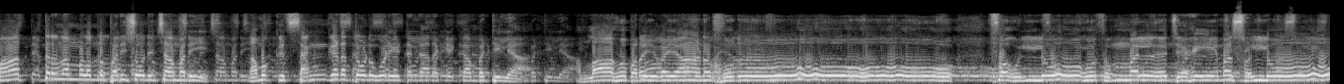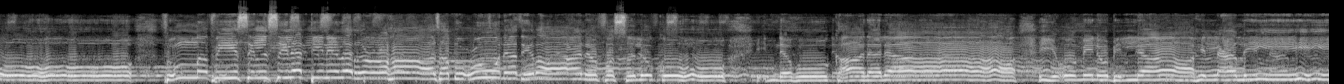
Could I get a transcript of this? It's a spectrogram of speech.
മാത്രം നമ്മളൊന്ന് പരിശോധിച്ചാൽ മതി നമുക്ക് സങ്കടത്തോട് കൂടിയിട്ടല്ലാതെ കേൾക്കാൻ പറ്റില്ല അള്ളാഹു പറയുകയാണ് ഹുദൂ فغلوه ثم الجحيم صلوه ثم في سلسلة ذرعها سبعون ذراعا فاسلكوه إنه كان لا يؤمن بالله العظيم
